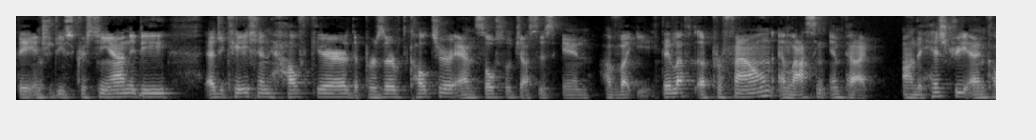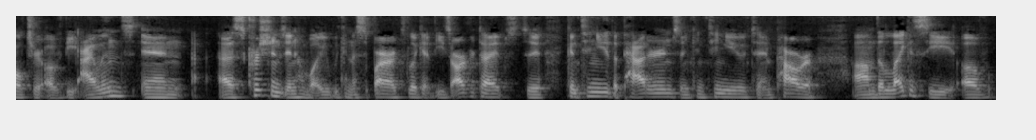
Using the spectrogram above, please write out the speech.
they introduced Christianity, education, healthcare, the preserved culture, and social justice in Hawaii. They left a profound and lasting impact on the history and culture of the islands. And as Christians in Hawaii, we can aspire to look at these archetypes to continue the patterns and continue to empower um, the legacy of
